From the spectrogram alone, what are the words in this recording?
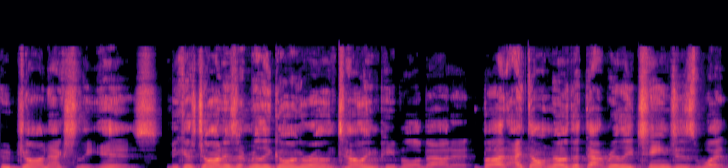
who Jon actually is because Jon isn't really going around telling people about it. But I don't know that that really changes what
